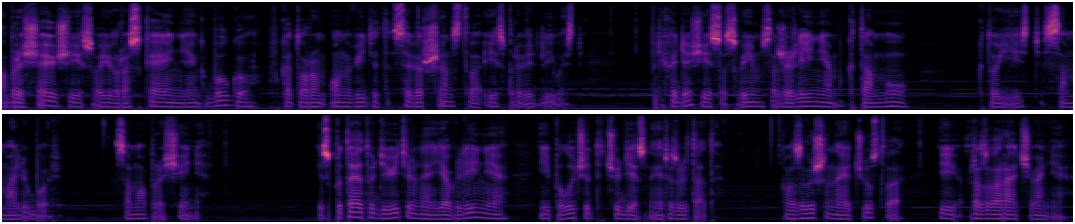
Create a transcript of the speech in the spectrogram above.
обращающий свое раскаяние к Богу, в котором он видит совершенство и справедливость, приходящий со своим сожалением к тому, кто есть сама любовь, само прощение, испытает удивительное явление и получит чудесные результаты, возвышенное чувство и разворачивание.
